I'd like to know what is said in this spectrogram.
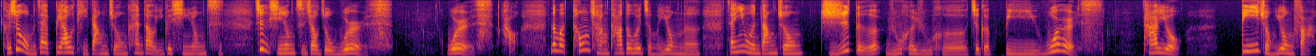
可是我们在标题当中看到一个形容词，这个形容词叫做 worth。worth 好，那么通常它都会怎么用呢？在英文当中。值得如何如何？这个 be worth，它有第一种用法，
